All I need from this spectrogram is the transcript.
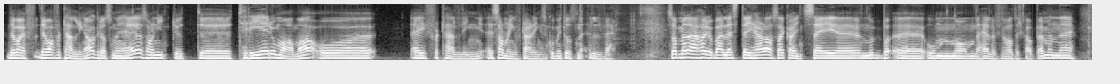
Det var, det var fortellinga, akkurat som den her. Så har han gitt ut uh, tre romaner og ei, ei samling fortellinger som kom i 2011. Så, men jeg har jo bare lest den her, da, så jeg kan ikke si uh, no, uh, om noe om det hele forfatterskapet. Men, eh,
